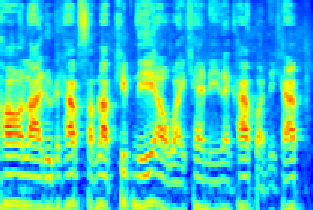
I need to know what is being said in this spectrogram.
t o ออนไลน์ดูนะครับสำหรับคลิปนี้เอาไว้แค่นี้นะครับสวัสดีครับ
